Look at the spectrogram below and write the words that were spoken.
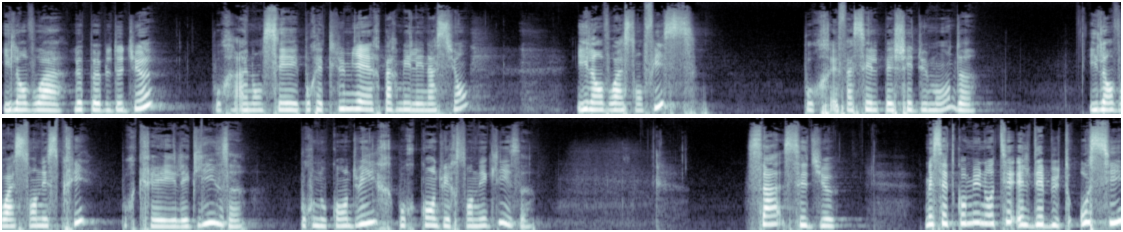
Il envoie le peuple de Dieu pour annoncer, pour être lumière parmi les nations. Il envoie son Fils pour effacer le péché du monde. Il envoie son Esprit pour créer l'Église, pour nous conduire, pour conduire son Église. Ça, c'est Dieu. Mais cette communauté, elle débute aussi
